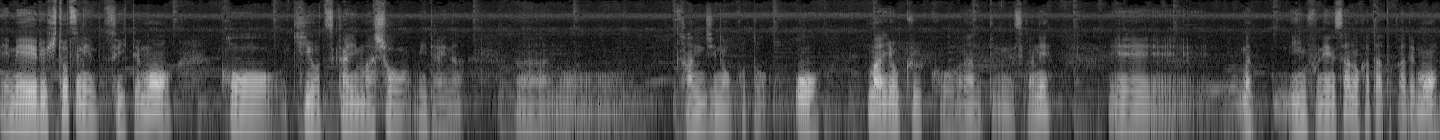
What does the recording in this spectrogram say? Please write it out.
メール一つについてもこう気を使いましょうみたいなあの感じのことをまあよくこう何て言うんですかね、えまあ、インフルエンサーの方とかでも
